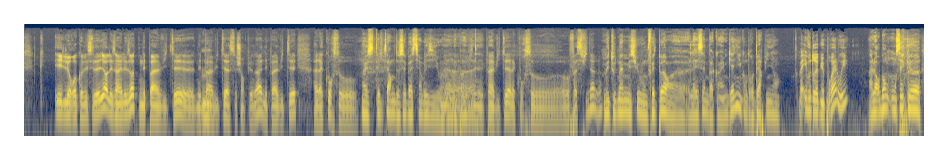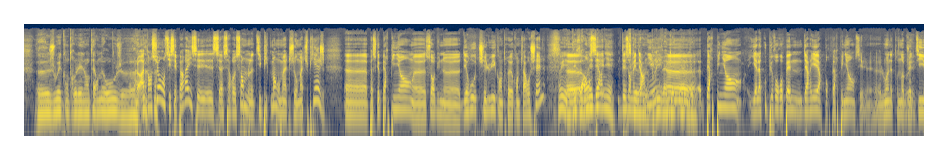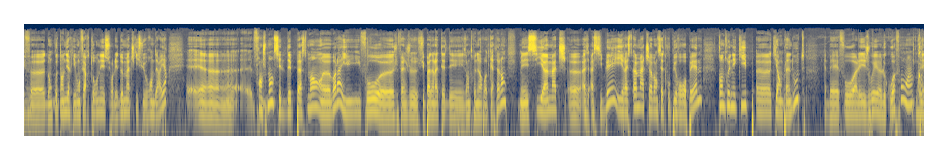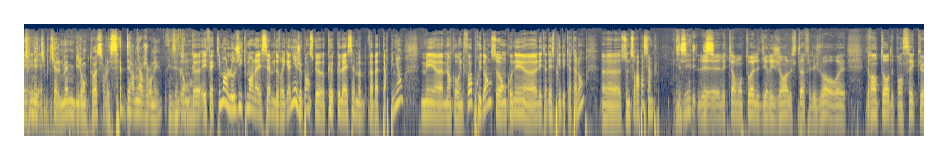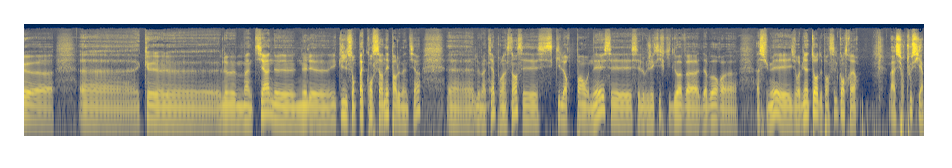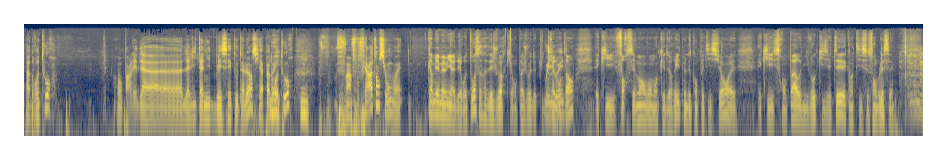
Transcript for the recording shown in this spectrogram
et ils le reconnaissaient d'ailleurs les uns et les autres, n'est pas invité, euh, n'est pas Mm. invité à ce championnat, n'est pas invité à la course au, Ouais, c'était le terme de Sébastien Bézi. Ouais, on n'est pas euh, invité. n'est pas invité à la course au- aux phases finales. hein. Mais tout de même, messieurs, vous me faites peur. euh, L'ASM va quand même gagner contre Perpignan. Bah, il vaudrait mieux pour elle, oui. Alors bon, on sait que euh, jouer contre les lanternes rouges. euh, Alors attention aussi, c'est pareil, c'est, ça, ça ressemble typiquement au match, au match piège, euh, parce que Perpignan sort d'une déroute chez lui contre, contre La Rochelle. oui, désormais sait- dernier. Désormais dernier. Perpignan, il y a la coupure européenne derrière pour Perpignan, c'est loin d'être un objectif. donc autant dire qu'ils vont faire tourner sur les deux matchs qui suivront derrière. Franchement, c'est le déplacement. voilà, il, il faut. je, enfin, je suis pas dans la tête des entraîneurs catalans, mais s'il y a un match euh, à, cibler, il reste un match avant cette coupure européenne contre une équipe euh, qui est en plein doute. Eh ben, faut aller jouer le coup à fond. hein. Contre Et- une équipe qui a le même bilan que toi sur les 7 dernières journées. Exactement. donc euh, effectivement, logiquement, l'ASM devrait gagner. Je pense que, que, que l'ASM va battre Perpignan. Mais, euh, mais encore une fois, prudence, on connaît euh, l'état d'esprit des Catalans. Euh, ce ne sera pas simple. Didier Les, les Clermontois, les dirigeants, le staff et les joueurs auraient grand tort de penser que, euh, euh, que le, le maintien, ne, qu'ils ne sont pas concernés par le maintien. Euh, le maintien, pour l'instant, c'est ce qui leur pend au nez, c'est l'objectif qu'ils doivent euh, d'abord euh, assumer et ils auraient bien tort de penser le contraire. Bah, surtout s'il n'y a pas de retour. On parlait de la, de la litanie de blessés tout à l'heure. S'il n'y a pas de Oui. retour, Mm. enfin, faut faire attention. Ouais. Quand bien même il y a des retours, ce seraient des joueurs qui n'ont pas joué depuis Oui, très oui. longtemps et qui forcément vont manquer de rythme, de compétition et, et qui ne seront pas au niveau qu'ils étaient quand ils se sont blessés.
